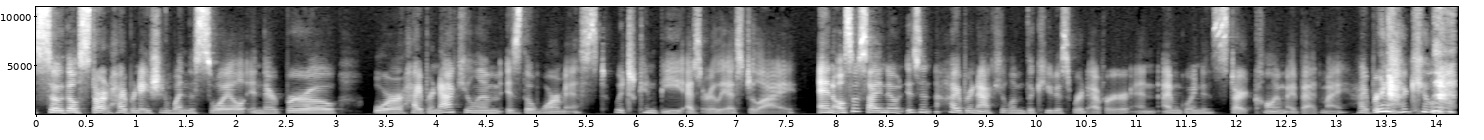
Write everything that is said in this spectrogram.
So they'll start hibernation when the soil in their burrow or hibernaculum is the warmest, which can be as early as July. And also, side note, isn't hibernaculum the cutest word ever? And I'm going to start calling my bed my hibernaculum.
